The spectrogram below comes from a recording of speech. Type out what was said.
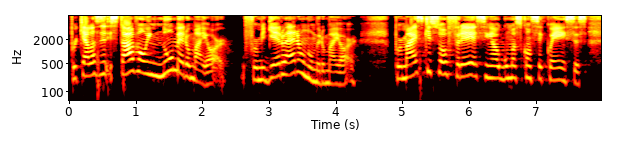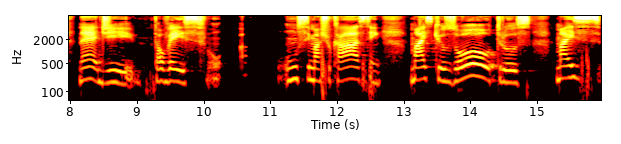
Porque elas estavam em número maior. O formigueiro era um número maior. Por mais que sofressem algumas consequências, né, de talvez uns se machucassem mais que os outros, mas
